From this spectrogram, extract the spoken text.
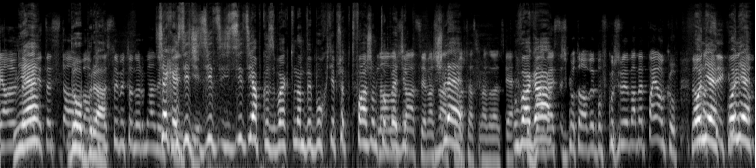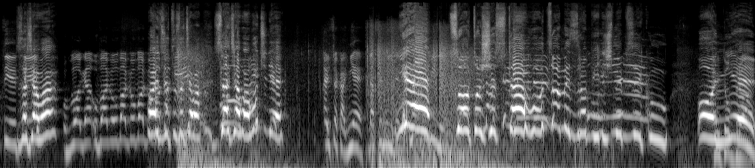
ja bym Nie? tego nie testował. Dobra. Przetestujmy to normalnym Czekaj, zjedz, zjedz, zjedz jabłko, bo jak to nam wybuchnie przed twarzą, No, to masz będzie. rację, masz źle. rację, masz rację, masz rację. Uwaga. Uwaga, jesteś gotowy, bo wkurzymy mamy pająków. O Dobra, nie, cyk, o nie! lecą TNT. Zadziała? Uwaga, uwaga, uwaga, uwaga. Powiedz, uwaga że to i- zadziała! Zadziałało czy nie? Ej, czekaj, nie, na te miny. Nie! Co to się stało? Co my zrobiliśmy, bzyku? O Ej, nie!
